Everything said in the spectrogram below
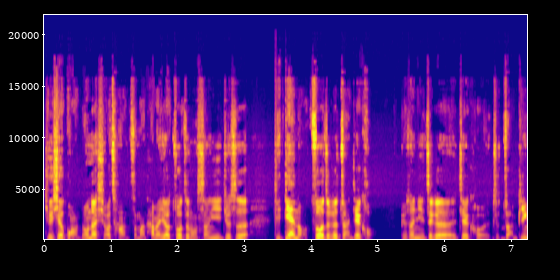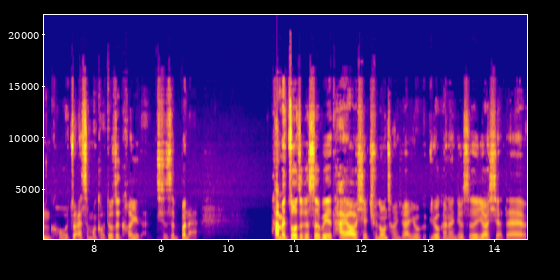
就一些广东的小厂子嘛，他们要做这种生意，就是给电脑做这个转接口。比如说你这个接口就转并口、转什么口都是可以的，其实不难。他们做这个设备，他要写驱动程序啊，有有可能就是要写在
